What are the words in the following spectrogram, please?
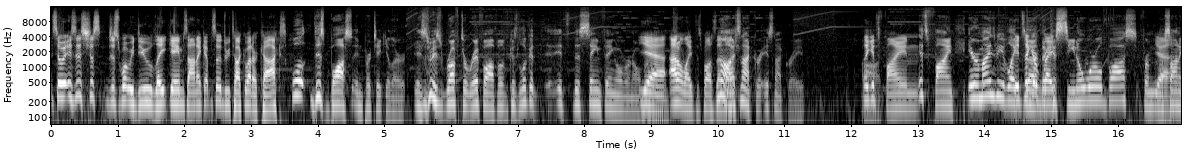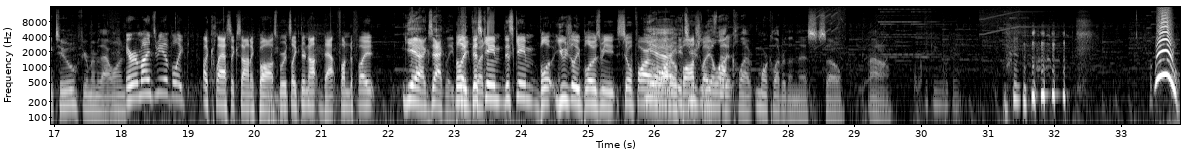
so is this just just what we do late game Sonic episodes? We talk about our cocks. well, this boss in particular is is rough to riff off of because look at it's the same thing over and over. Yeah, again. I don't like this boss that no, much. it's not great. It's not great. like uh, it's fine. It's fine. It reminds me of like It's the, like the reg- Casino World boss from uh, Yeah. Sonic 2, if you remember that one. it reminds me of like a classic Sonic boss where it's like they're not that fun to fight. yeah, exactly. But, like this game, this game blow, usually blows me so far out of the yeah, water it's boss usually a lot that it- clev- more clever than this. So I don't know. Fucking okay. Woo!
